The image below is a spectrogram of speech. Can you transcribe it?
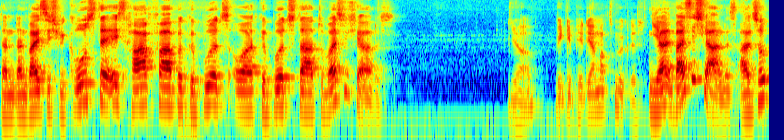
dann, dann weiß ich, wie groß der ist, Haarfarbe, Geburtsort, Geburtsdatum, weiß ich ja alles. Ja, Wikipedia macht es möglich. Ja, weiß ich ja alles. Also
